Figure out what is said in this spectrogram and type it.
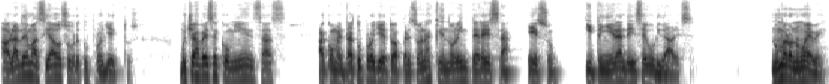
Hablar demasiado sobre tus proyectos. Muchas veces comienzas a comentar tu proyecto a personas que no le interesa eso y te llenan de inseguridades. Número 9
